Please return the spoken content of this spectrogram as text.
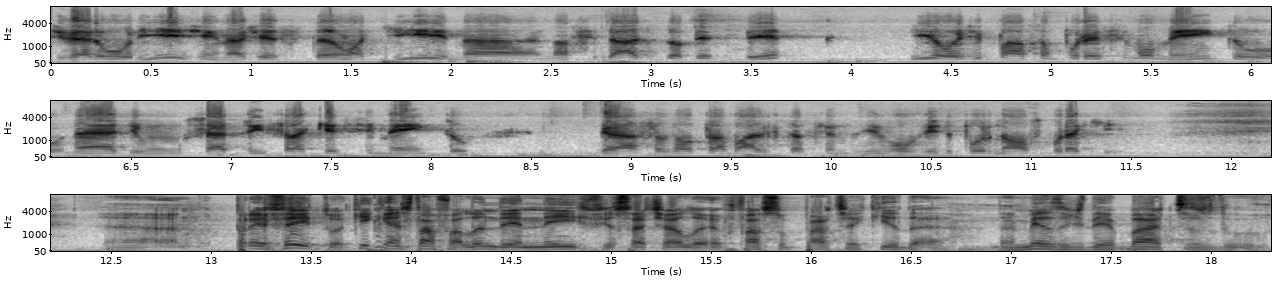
tiveram origem na gestão aqui na, na cidade do ABC e hoje passam por esse momento né, de um certo enfraquecimento graças ao trabalho que está sendo desenvolvido por nós por aqui. Uh, prefeito, aqui quem está falando é Ney Fissatialo, eu faço parte aqui da, da mesa de debates do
